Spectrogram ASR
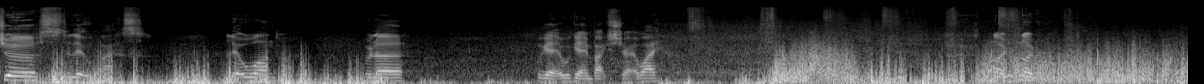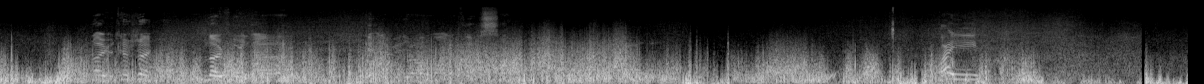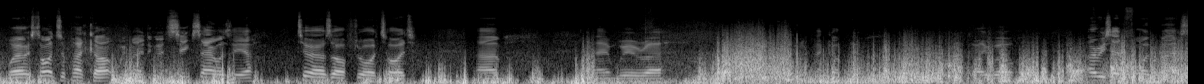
Just a little bass, little one. We'll uh, we'll get we're getting back straight away. No, no, no, no, no, no point uh, getting on one of. Bye. Well, it's time to pack up. We've had a good six hours here, two hours after I tide, um, and we're uh, going to up now. Okay, well, Harry's had five. I've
